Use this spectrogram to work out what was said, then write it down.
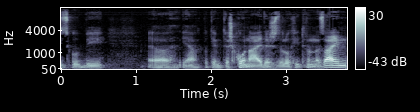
izgubi, uh, ja, potem težko najdeš zelo hitro nazaj. In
